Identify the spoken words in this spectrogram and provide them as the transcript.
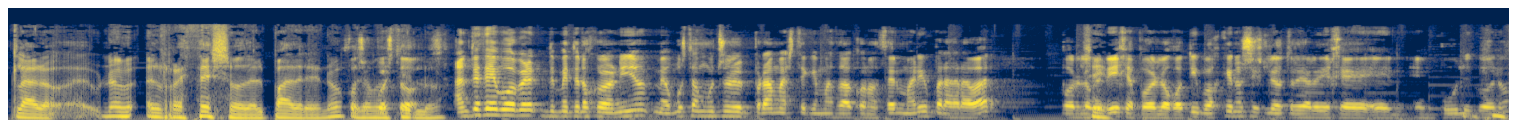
Claro, eh, el receso del padre, ¿no? Por Podríamos supuesto. decirlo. Antes de volver de meternos con los niños, me gusta mucho el programa este que me has dado a conocer, Mario, para grabar. Por lo Sí. que dije, por el logotipo. Es que no sé si el otro día lo dije en, en público no.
